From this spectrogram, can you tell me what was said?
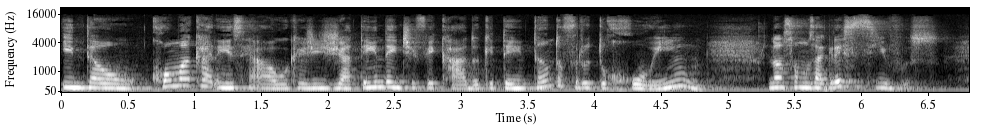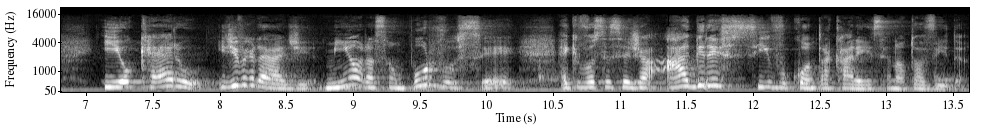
Então, como a carência é algo que a gente já tem identificado que tem tanto fruto ruim, nós somos agressivos. E eu quero, e de verdade, minha oração por você é que você seja agressivo contra a carência na tua vida.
